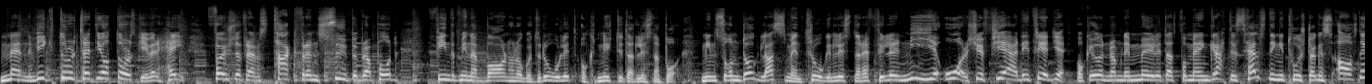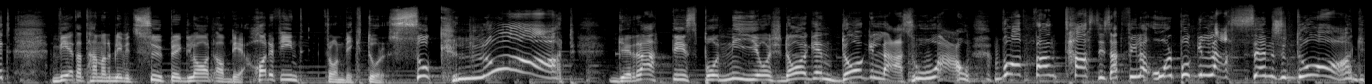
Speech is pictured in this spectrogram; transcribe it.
Men Viktor, 38 år, skriver Hej! Först och främst tack för en superbra podd. Fint att mina barn har något roligt och nyttigt att lyssna på. Min son Douglas, som är en trogen lyssnare, fyller 9 år 24 i tredje och jag undrar om det är möjligt att få med en grattishälsning i torsdagens avsnitt. Vet att han hade blivit superglad av det. Ha det fint! Från Viktor. Såklart! Grattis på nioårsdagen Douglas! Wow! Vad fantastiskt att fylla år på glassens dag!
